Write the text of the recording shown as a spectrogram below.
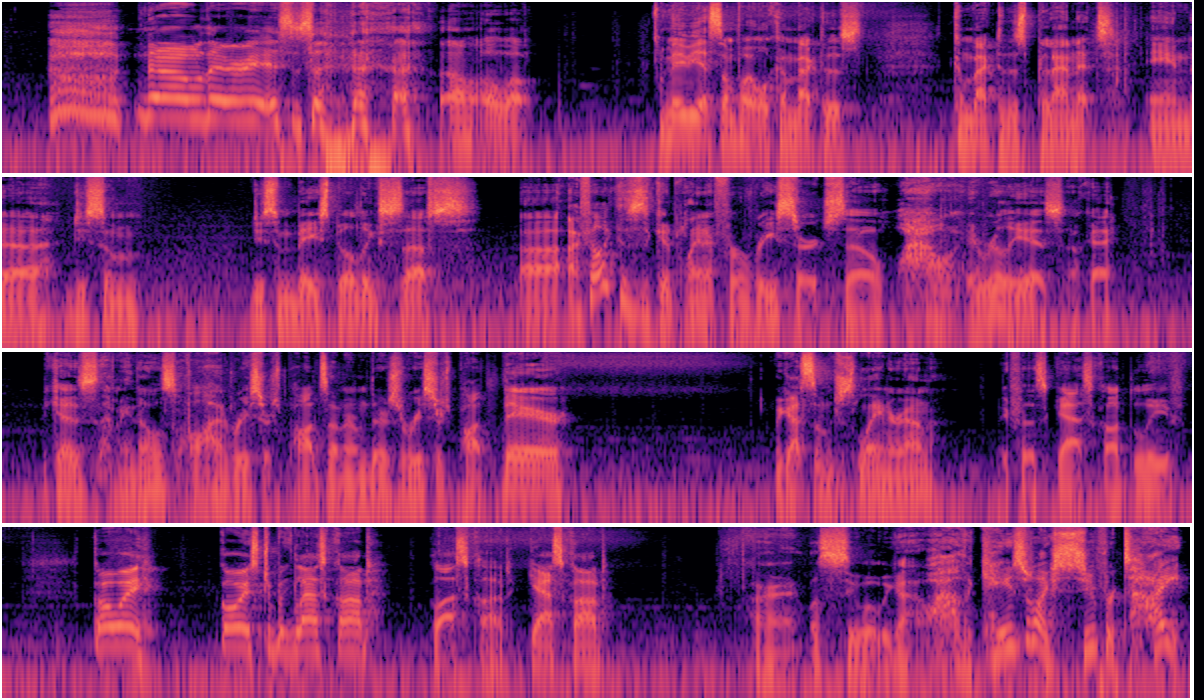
no, there is. oh, oh well. Maybe at some point we'll come back to this, come back to this planet and uh, do some, do some base building stuffs. Uh, I feel like this is a good planet for research, though. Wow, it really is. Okay, because I mean those all had research pods on them. There's a research pod there. We got some just laying around. Wait for this gas cloud to leave. Go away! Go away, stupid glass cloud. Glass cloud. Gas cloud. Alright, let's see what we got. Wow, the caves are like super tight.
